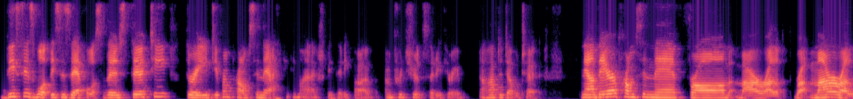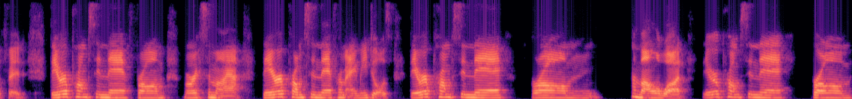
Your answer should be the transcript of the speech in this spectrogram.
this is what this is there for. So there's 33 different prompts in there. I think it might actually be 35. I'm pretty sure it's 33. I'll have to double check. Now, there are prompts in there from Mara, Mara Rutherford. There are prompts in there from Marissa Meyer. There are prompts in there from Amy Dawes. There are prompts in there from Amal Awad. There are prompts in there from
